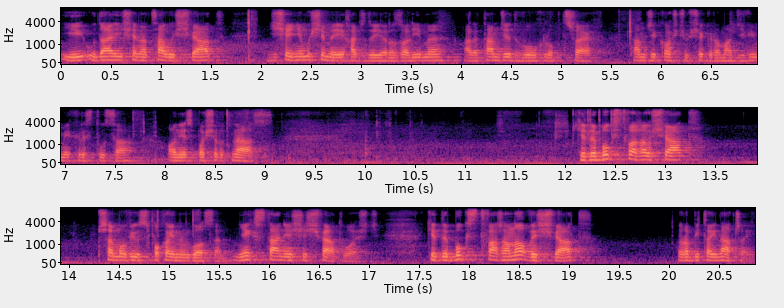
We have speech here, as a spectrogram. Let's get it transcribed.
i udaje się na cały świat. Dzisiaj nie musimy jechać do Jerozolimy, ale tam, gdzie dwóch lub trzech, tam, gdzie Kościół się gromadzi w imię Chrystusa, On jest pośród nas. Kiedy Bóg stwarzał świat, przemówił spokojnym głosem: Niech stanie się światłość. Kiedy Bóg stwarza nowy świat, robi to inaczej.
